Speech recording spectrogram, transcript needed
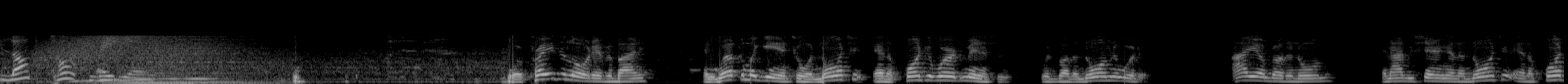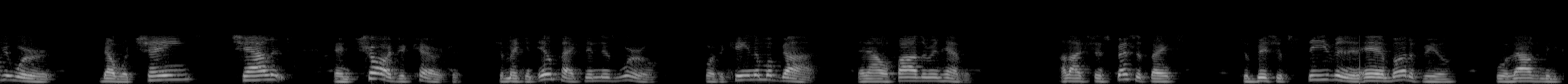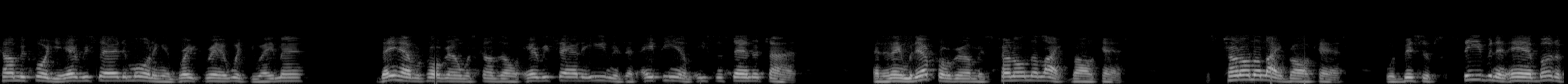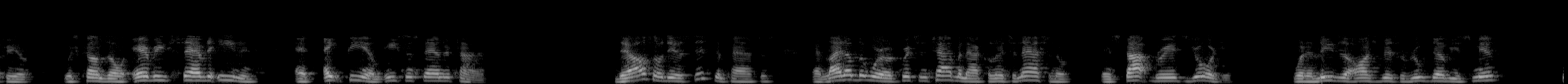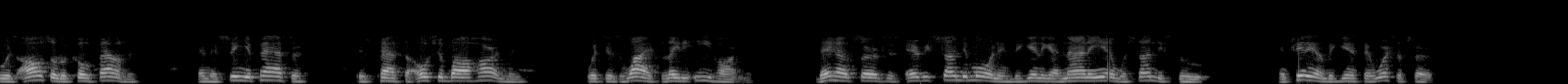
Blog Talk Radio. Well, praise the Lord, everybody, and welcome again to Anointed and Appointed Word Ministries with Brother Norman Woodard. I am Brother Norman, and I'll be sharing an anointed and appointed word that will change, challenge, and charge your character to make an impact in this world for the kingdom of God and our Father in heaven. I'd like to send special thanks to Bishop Stephen and Ann Butterfield, who allows me to come before you every Saturday morning and break bread with you. Amen. They have a program which comes on every Saturday evenings at 8 p.m. Eastern Standard Time. And the name of their program is Turn on the Light Broadcast. It's Turn on the Light Broadcast with Bishops Stephen and Ann Butterfield, which comes on every Saturday evening at 8 p.m. Eastern Standard Time. They're also the assistant pastors at Light of the World Christian Tabernacle International in Stockbridge, Georgia, where the leaders are Archbishop Ruth W. Smith, who is also the co-founder, and the senior pastor is Pastor Oshabal Hartman with his wife, Lady E. Hartman. They have services every Sunday morning beginning at 9 a.m. with Sunday school, and 10 a.m. begins their worship service.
